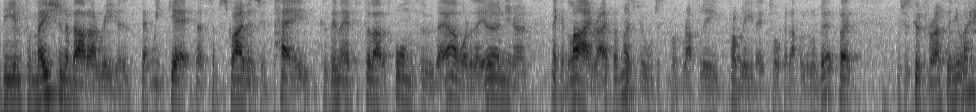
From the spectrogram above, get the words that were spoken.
the information about our readers that we get, the subscribers who pay, because then they have to fill out a form of who they are, what do they earn, you know, they can lie, right? But most people just put roughly, probably they talk it up a little bit, but which is good for us anyway,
